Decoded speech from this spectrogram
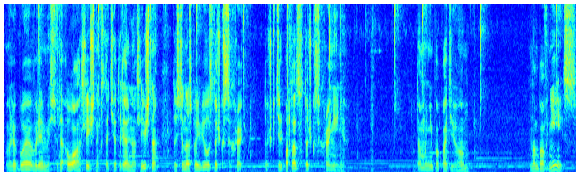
в любое время сюда. О, отлично, кстати, это реально отлично. То есть у нас появилась точка сохранения. Точка телепортации, точка сохранения. Туда мы не попадем. Нам бы вниз.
